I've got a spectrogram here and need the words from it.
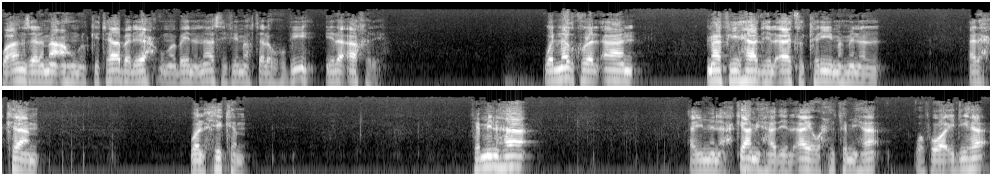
وأنزل معهم الكتاب ليحكم بين الناس فيما اختلفوا فيه إلى آخره. ولنذكر الآن ما في هذه الآية الكريمة من الأحكام والحكم. فمنها أي من أحكام هذه الآية وحكمها وفوائدها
